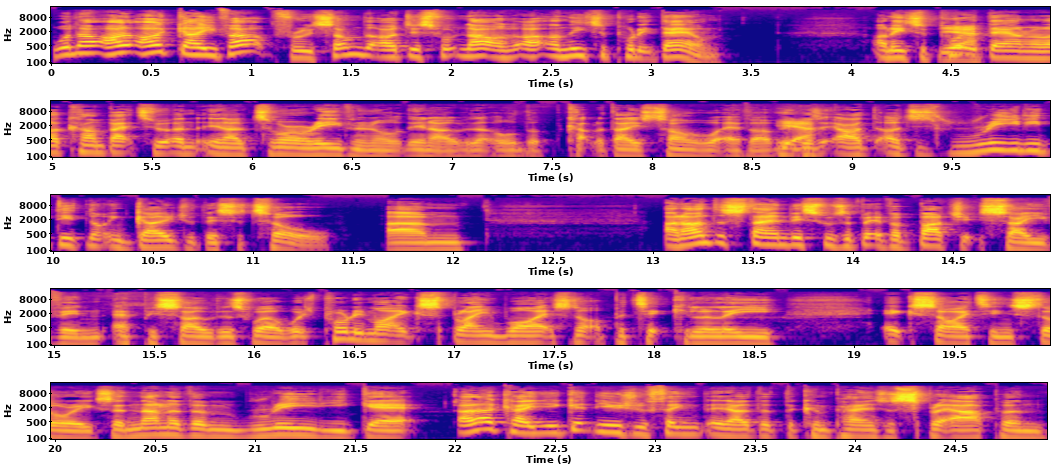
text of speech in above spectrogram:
Well, no, I, I gave up through some that I just thought, no, I, I need to put it down. I need to put Yeah. it down, and I'll come back to it, and, you know, tomorrow evening or you know, or the couple of days time or whatever. Because Yeah. I, I just really did not engage with this at all. Um, and I understand this was a bit of a budget saving episode as well, which probably might explain why it's not a particularly exciting story. So none of them really get. and Okay, you get the usual thing, you know, that the companions are split up and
